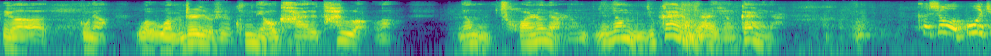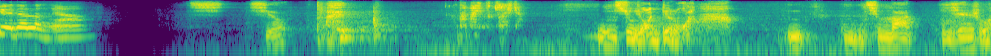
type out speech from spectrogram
那个姑娘，我我们这就是空调开的太冷了，要么你穿上点呢，要要么你就盖上点也行，盖上点。可是我不觉得冷呀。行行。他把衣服穿上。你胸小，你别说话。嗯，你胸大，你先说。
